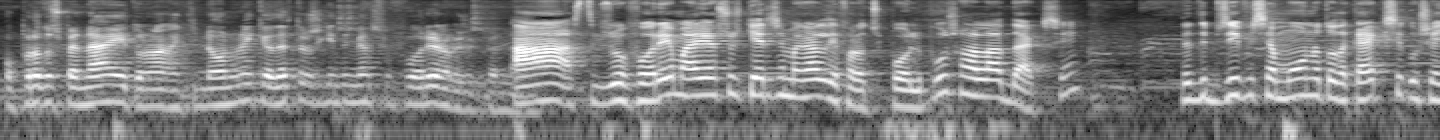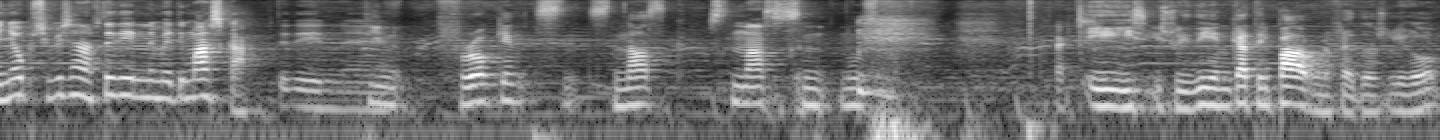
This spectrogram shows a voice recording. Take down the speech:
ο πρώτος περνάει, τον ανακοινώνουν και ο δεύτερος γίνεται μια ψηφοφορία νομίζω ότι περνάει. Α, στην ψηφοφορία η Μαρία Σουρ κέρδισε μεγάλη διαφορά τους υπόλοιπους, αλλά εντάξει. Δεν την ψήφισε μόνο το 16-29 που ψήφισαν αυτή την, με τη μάσκα. Αυτή την. ε, Την Froken Snask. Snask. Οι, οι Σουηδοί γενικά τρυπάρουν φέτος λίγο.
